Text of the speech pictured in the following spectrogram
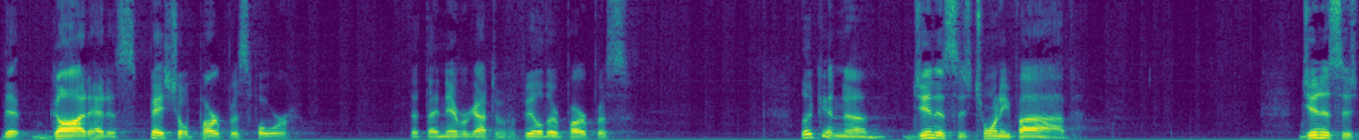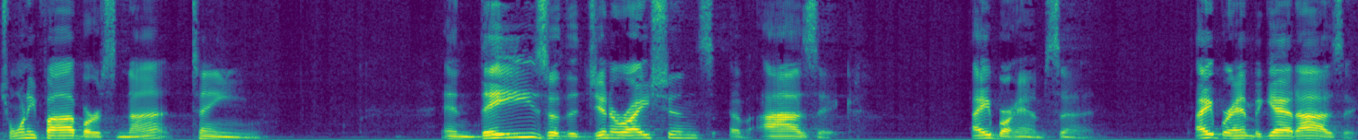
That God had a special purpose for, that they never got to fulfill their purpose? Look in um, Genesis 25. Genesis 25, verse 19. And these are the generations of Isaac, Abraham's son. Abraham begat Isaac.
